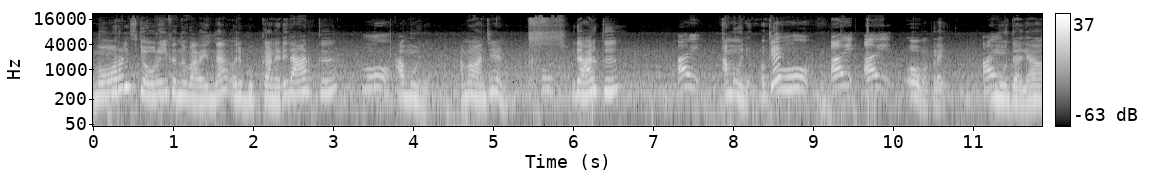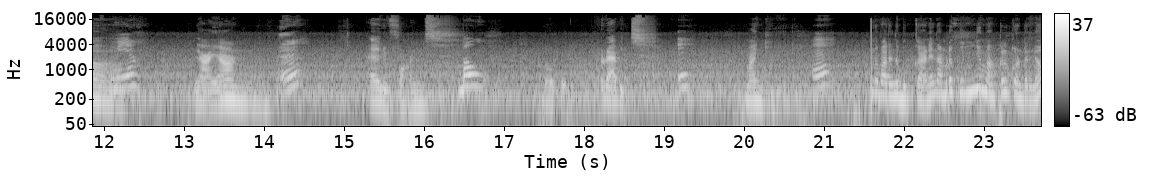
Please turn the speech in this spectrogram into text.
മോറൽ സ്റ്റോറീസ് എന്ന് പറയുന്ന ഒരു ബുക്കാണ് കേട്ടോ. ഇത് ആർക്ക് അമ്മൂന് അമ്മ വാഞ്ചയാണ്. ഇത് ആർക്ക് അമ്മൂന് ഓക്കെ ഓ മക്കളെ. മുതല. ലയൺ എലിഫants റാബിറ്റ് മങ്കി എന്ന് പറയുന്ന ബുക്കാണ്. നമ്മുടെ കുഞ്ഞു മക്കൾക്കുണ്ടല്ലോ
